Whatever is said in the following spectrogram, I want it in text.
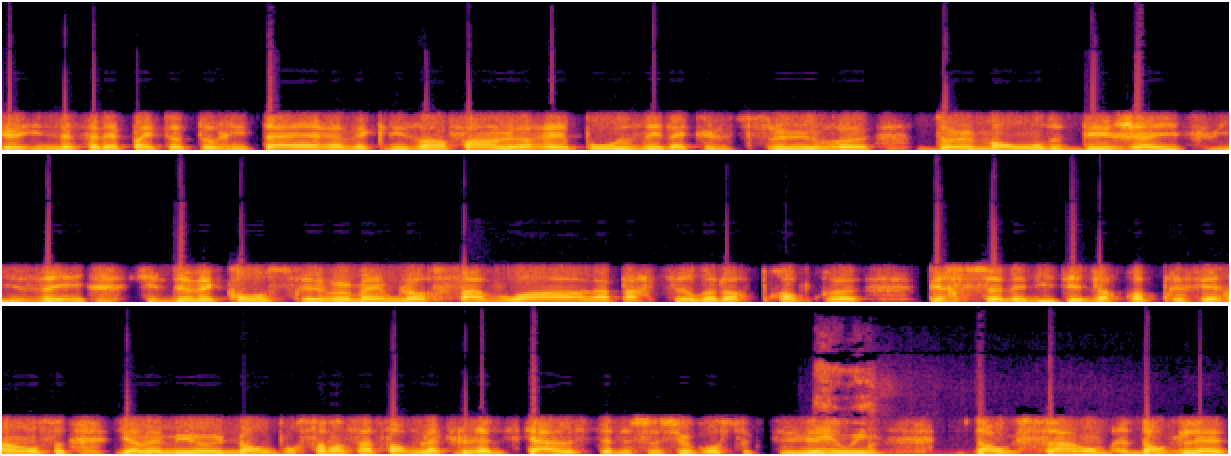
qu'il ne fallait pas être autoritaire avec les enfants, leur imposer la culture d'un monde déjà épuisé, qu'ils devaient construire eux-mêmes leur savoir à partir de leur propre personnalité, de leur propre préférence. Il y a même eu un nom pour ça dans sa forme la plus radicale, c'était le socio-constructivisme. Ben. Donc ça, donc le,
